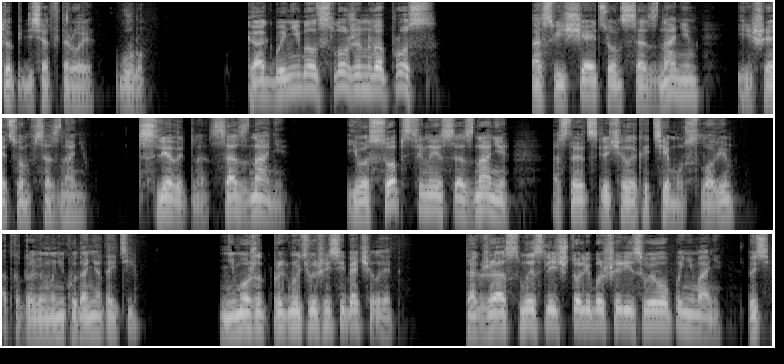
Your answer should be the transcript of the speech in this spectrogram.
152. Гуру. Как бы ни был сложен вопрос, освещается он сознанием и решается он в сознании. Следовательно, сознание, его собственное сознание остается для человека тем условием, от которого ему никуда не отойти. Не может прыгнуть выше себя человек. Также осмыслить что-либо шире своего понимания, то есть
